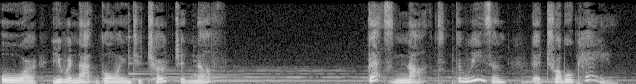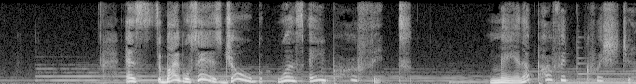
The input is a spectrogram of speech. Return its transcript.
or you were not going to church enough. That's not the reason that trouble came. As the Bible says, Job was a perfect man, a perfect Christian,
